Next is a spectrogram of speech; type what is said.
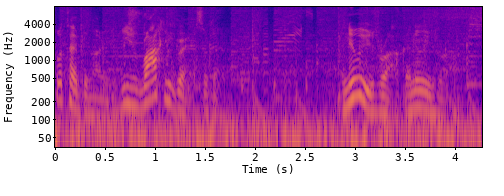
What typing are you? He's rock and grass. Okay. I knew he was rock. I knew he was rock.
